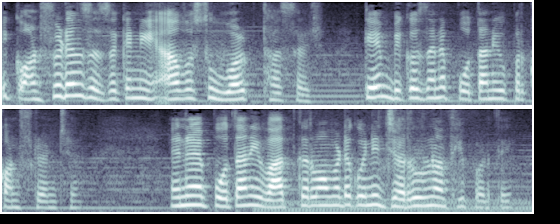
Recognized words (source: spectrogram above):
એ કોન્ફિડન્સ હશે કે નહીં, આ વસ્તુ વર્ક થશે જ. કેમ? બિકોઝ એને પોતાની ઉપર કોન્ફિડન્ટ છે. એને પોતાની વાત કરવા માટે કોઈની જરૂર નથી પડતી.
